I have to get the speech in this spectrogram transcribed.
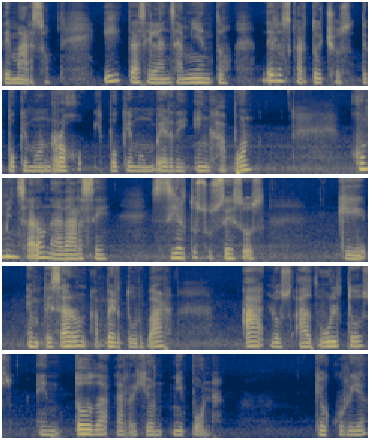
de marzo y tras el lanzamiento de los cartuchos de Pokémon rojo y Pokémon verde en Japón, comenzaron a darse ciertos sucesos que empezaron a perturbar a los adultos en toda la región nipona. ¿Qué ocurría?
